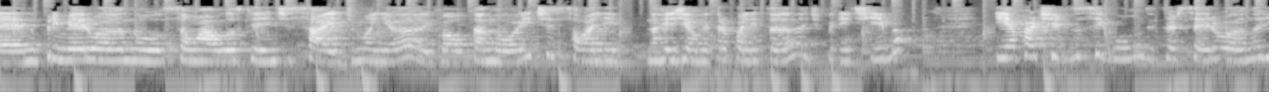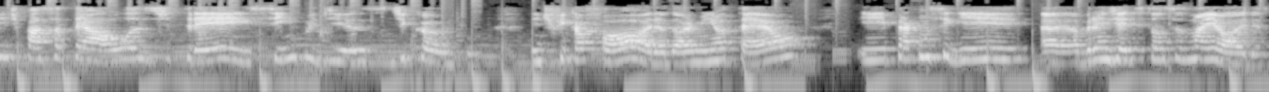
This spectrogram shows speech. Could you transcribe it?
É, no primeiro ano são aulas que a gente sai de manhã e volta à noite, só ali na região metropolitana de Curitiba. E a partir do segundo e terceiro ano a gente passa a ter aulas de três, cinco dias de campo. A gente fica fora, dorme em hotel e para conseguir é, abranger distâncias maiores.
